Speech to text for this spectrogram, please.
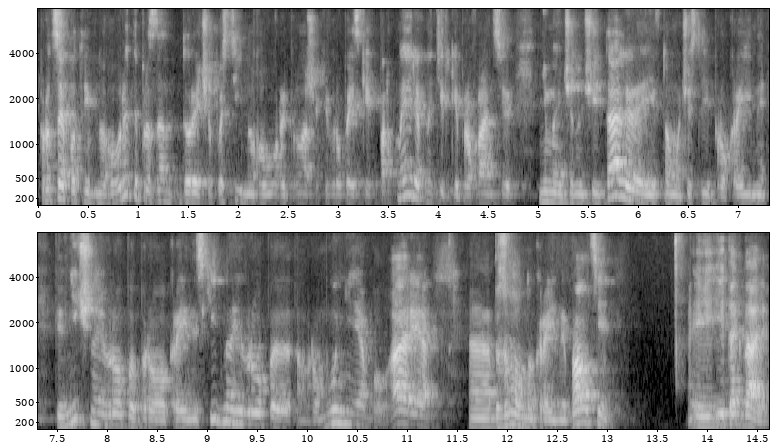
Про це потрібно говорити. Президент, до речі, постійно говорить про наших європейських партнерів, не тільки про Францію, Німеччину чи Італію, і в тому числі про країни Північної Європи, про країни Східної Європи, там Румунія, Болгарія, е, безумовно, країни Балтії. І, і так далі,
